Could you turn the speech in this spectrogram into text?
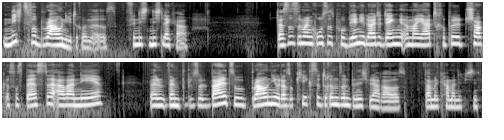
Nichts, wo Brownie drin ist. Finde ich nicht lecker. Das ist immer ein großes Problem. Die Leute denken immer, ja, Triple Choc ist das Beste, aber nee. Wenn, wenn sobald so Brownie oder so Kekse drin sind, bin ich wieder raus. Damit kann man mich nicht,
